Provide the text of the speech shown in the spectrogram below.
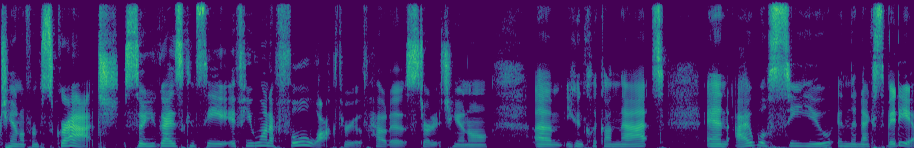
channel from scratch. So you guys can see if you want a full walkthrough of how to start a channel, um, you can click on that. And I will see you in the next video.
